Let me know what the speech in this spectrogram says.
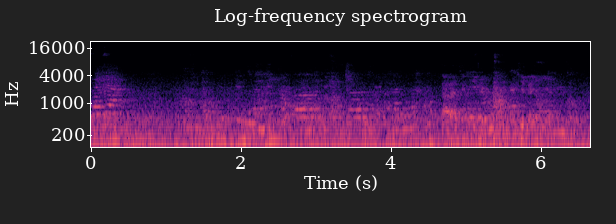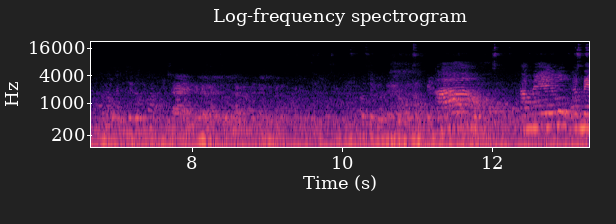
ได้ยังเออเอออะไรนะ ตอนแรกจะคิดคิดละเอียดใช่ไม่เคยไม่เคยทำเป็นอย่างนี้ ก็จะรู้ได้ว่ามันเป็น อ้าวทำเองลูกทำเอ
